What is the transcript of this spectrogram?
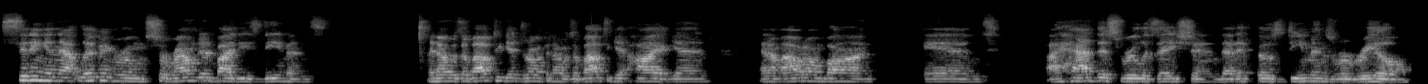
sitting in that living room surrounded by these demons. And i was about to get drunk and i was about to get high again. And i'm out on bond. And i had this realization that if those demons were real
